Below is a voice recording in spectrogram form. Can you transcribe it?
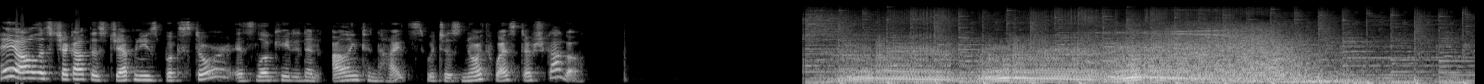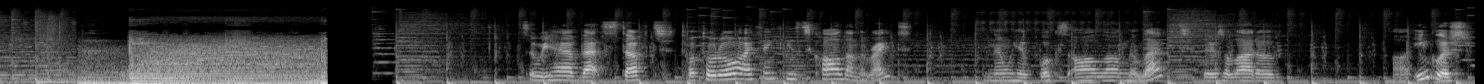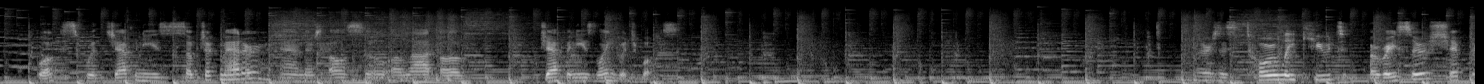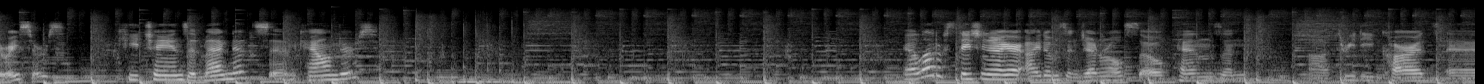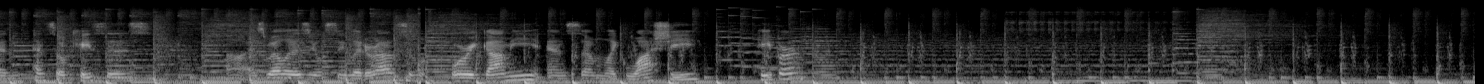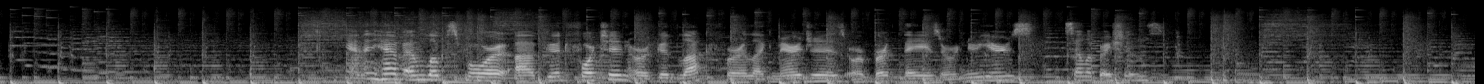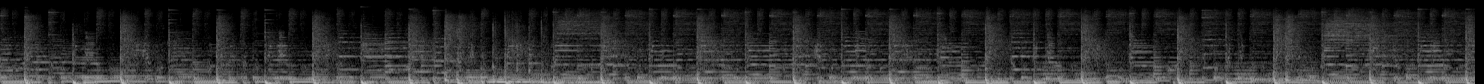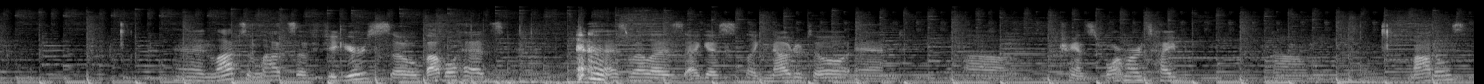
Hey all, let's check out this Japanese bookstore. It's located in Arlington Heights, which is northwest of Chicago. So we have that stuffed Totoro, I think he's called, on the right. And then we have books all along the left. There's a lot of uh, English books with Japanese subject matter, and there's also a lot of Japanese language books. There's this totally cute erasers, shaped erasers, keychains and magnets, and calendars. Yeah, a lot of stationery items in general, so pens and uh, 3D cards and pencil cases, uh, as well as you'll see later on some origami and some like washi paper. And then you have envelopes for uh, good fortune or good luck for like marriages or birthdays or New Year's celebrations. And lots and lots of figures, so bobbleheads, as well as I guess like Naruto and uh, Transformer type um, models.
